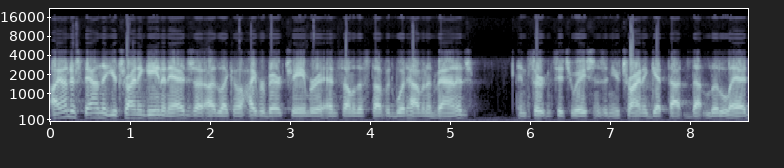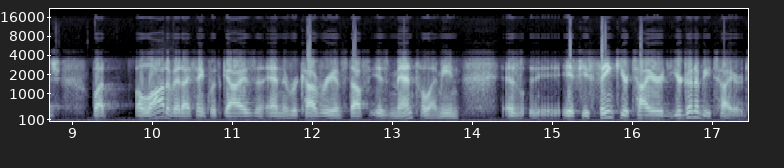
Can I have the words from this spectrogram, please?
I understand that you're trying to gain an edge, uh, like a hyperbaric chamber, and some of the stuff it would have an advantage in certain situations, and you're trying to get that that little edge. But a lot of it, I think, with guys and the recovery and stuff is mental. I mean, as, if you think you're tired, you're going to be tired.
